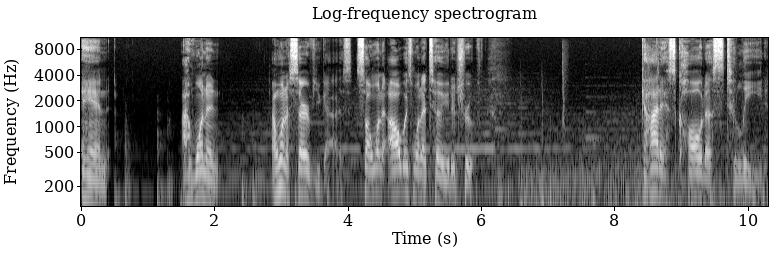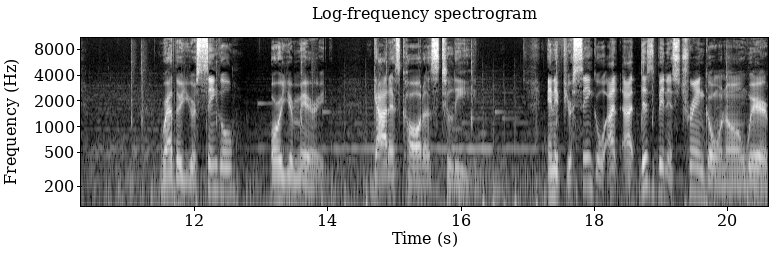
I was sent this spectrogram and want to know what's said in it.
And I want to I want to serve you guys. So I want to I always want to tell you the truth. God has called us to lead. Whether you're single or you're married, God has called us to lead. And if you're single, I, I, there's been this trend going on where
